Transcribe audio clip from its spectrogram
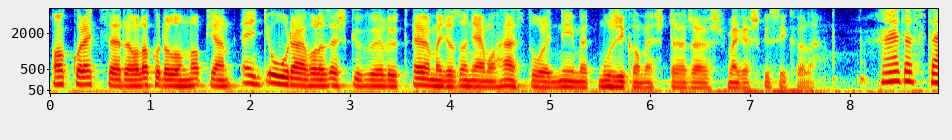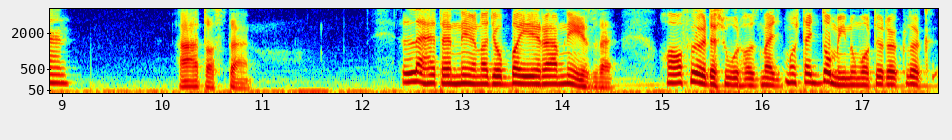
akkor egyszerre a lakodalom napján egy órával az esküvő előtt elmegy az anyám a háztól egy német muzsikamesterrel, és megesküszik vele. Hát aztán... Hát aztán. Lehet ennél nagyobb én rám nézve. Ha a földes úrhoz megy, most egy dominumot öröklök,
